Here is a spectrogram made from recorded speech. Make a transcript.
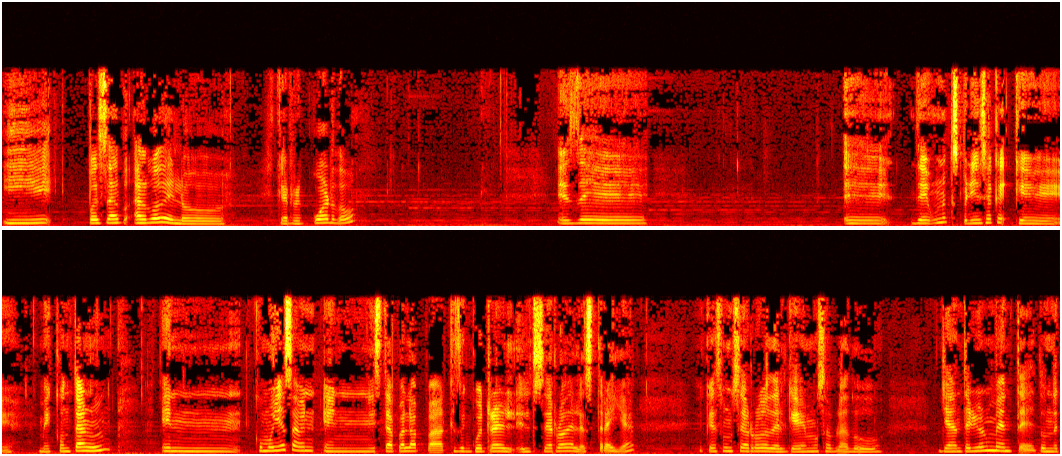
Y pues algo, algo, de lo que recuerdo es de, eh, de una experiencia que, que me contaron en, como ya saben, en Iztapalapa, que se encuentra el, Cerro de la Estrella, que es un cerro del que hemos hablado ya anteriormente, donde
